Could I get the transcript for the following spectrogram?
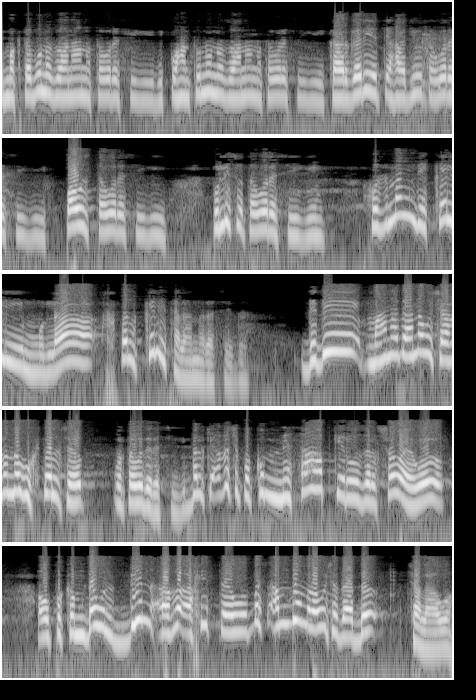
د مکتبونو ځوانانو ته ورسیږي د پوهنتونونو ځوانانو ته ورسیږي کارګری اتحادیو ته ورسیږي پوز ته ورسیږي پولیسو ته ورسیږي خو زمنګ د کلی مولا خپل کلی ته نه رسیده د دې معنی دا نه و چې هغه نه غوښتل چې ورته ودرسېږي بلکې هغه چې په کوم نصاب کې روزل شوی و او په کوم ډول دین هغه اخیستی و بس همدومره و چې دا د چلاوه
